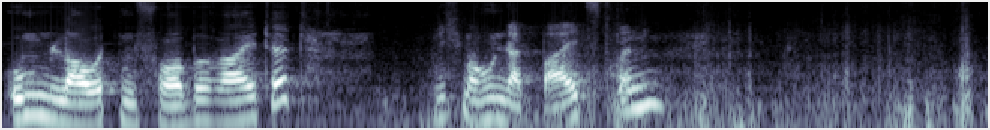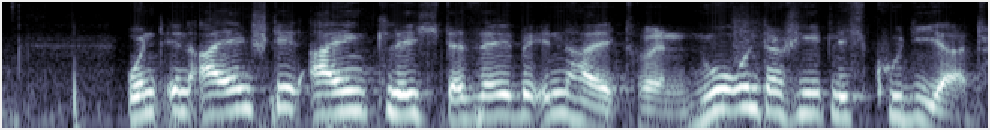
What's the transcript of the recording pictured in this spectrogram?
Umlauten vorbereitet. Nicht mal 100 Bytes drin, und in allen steht eigentlich derselbe Inhalt drin, nur unterschiedlich kodiert.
